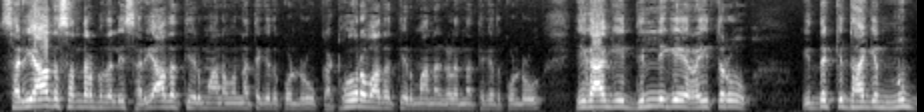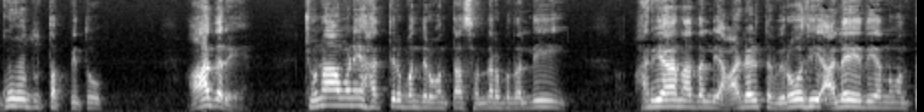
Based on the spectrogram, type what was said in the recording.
ಸರಿಯಾದ ಸಂದರ್ಭದಲ್ಲಿ ಸರಿಯಾದ ತೀರ್ಮಾನವನ್ನು ತೆಗೆದುಕೊಂಡರು, ಕಠೋರವಾದ ತೀರ್ಮಾನಗಳನ್ನು ತೆಗೆದುಕೊಂಡರು. ಹೀಗಾಗಿ ದಿಲ್ಲಿಗೆ ರೈತರು ಇದ್ದಕ್ಕಿದ್ದ ಹಾಗೆ ನುಗ್ಗುವುದು ತಪ್ಪಿತು. ಆದರೆ ಚುನಾವಣೆ ಹತ್ತಿರ ಬಂದಿರುವಂಥ ಸಂದರ್ಭದಲ್ಲಿ ಹರಿಯಾಣದಲ್ಲಿ ಆಡಳಿತ ವಿರೋಧಿ ಅಲೆ ಇದೆ ಅನ್ನುವಂಥ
